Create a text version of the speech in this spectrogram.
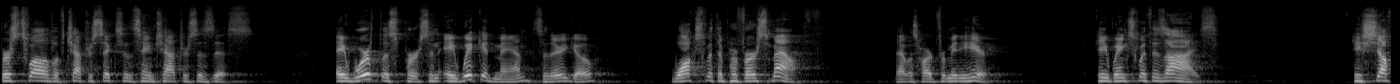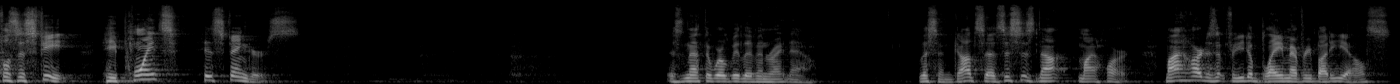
Verse 12 of chapter 6 of the same chapter says this A worthless person, a wicked man, so there you go, walks with a perverse mouth. That was hard for me to hear. He winks with his eyes. He shuffles his feet. He points his fingers. Isn't that the world we live in right now? Listen, God says, This is not my heart. My heart isn't for you to blame everybody else.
